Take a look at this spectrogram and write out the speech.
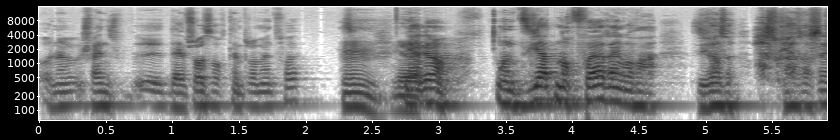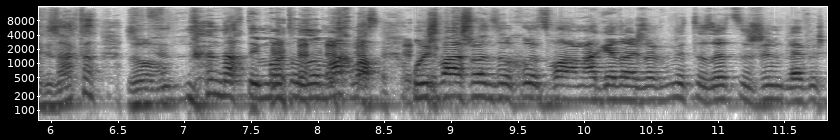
oder ich weiß äh, deine Frau ist auch temperamentvoll? Hm, ja. ja. genau. Und sie hat noch vorher reingekommen, sie war so, hast du gehört, was er gesagt hat? So nach dem Motto, so mach was. Und ich war schon so kurz vor Armageddon. Ich sag, bitte setz dich hin, bleib ruhig.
